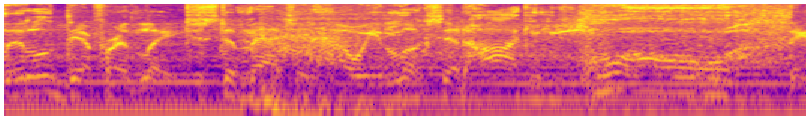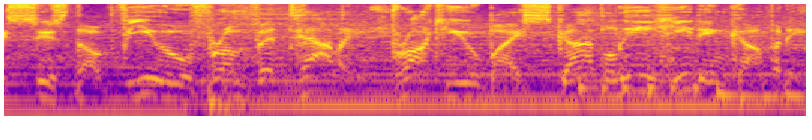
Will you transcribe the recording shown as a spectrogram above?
little differently. Just imagine how he looks at hockey. Whoa! This is The View from Vitale, brought to you by Scott Lee Heating Company,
